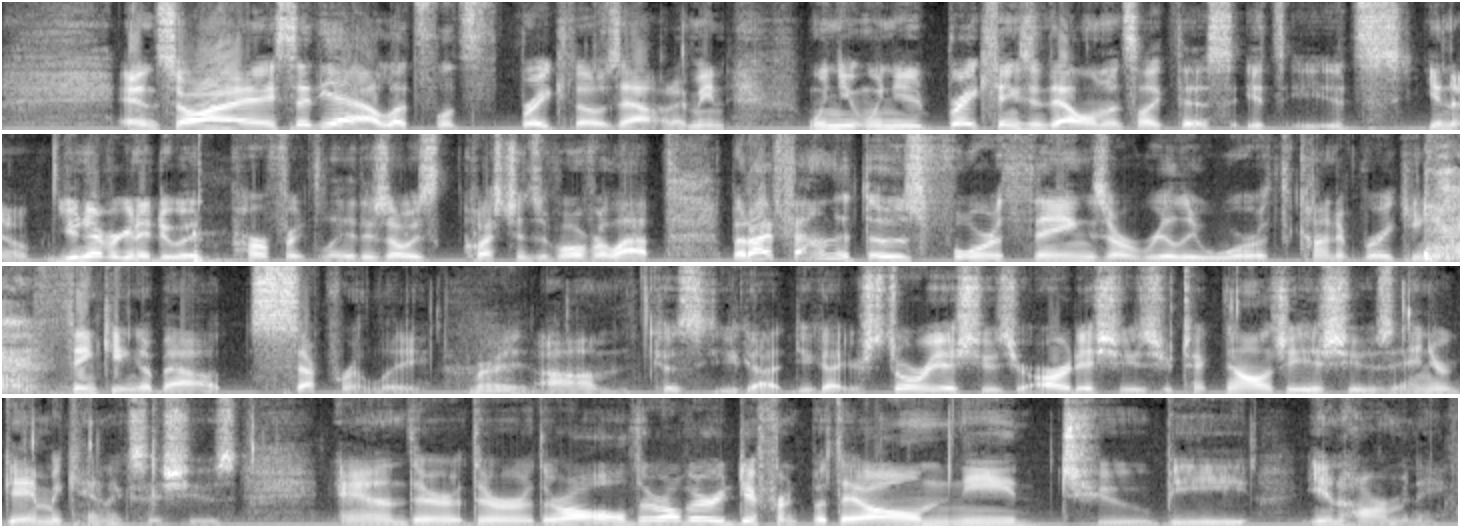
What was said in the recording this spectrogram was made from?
And so I said, yeah, let's let's break those out. I mean, when you when you break things into elements like this, it's it's you know, you're never going to do it perfectly. There's always questions of overlap, but I found that those four things are really worth kind of breaking thinking about separately Right. Because um, you got you got your story issues, your art issues, your technology issues, and your game mechanics issues, and they're they're they're all they're all very different, but they all need to be in harmony.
